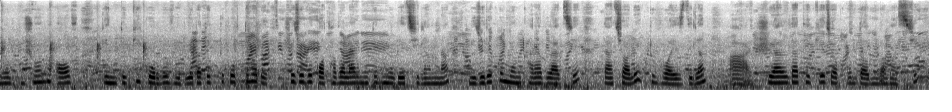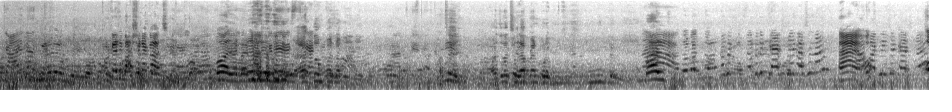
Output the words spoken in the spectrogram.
মুড ভীষণ অফ কিন্তু কি করব ভিডিওটা তো একটু করতে হবে। সেজন্য কথা বলার মতো মুডে ছিলাম না নিজেরও খুব মন খারাপ লাগছে। তা চলো একটু ভয়েস দিলাম। আর শিয়ালদা থেকে যখন দমদম আসছি বল এবার বল। হ্যাঁ ও- ও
